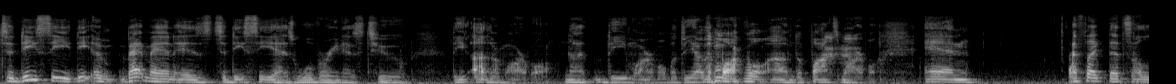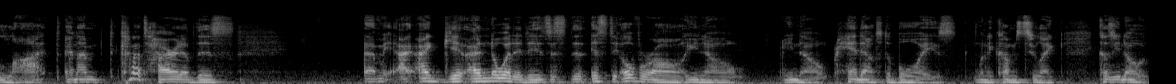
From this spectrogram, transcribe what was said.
to DC, D, um, Batman is to DC as Wolverine is to the other Marvel, not the Marvel, but the other Marvel, um, the Fox mm-hmm. Marvel, and I feel like that's a lot, and I'm kind of tired of this. I mean, I, I get, I know what it is. It's the, it's the overall, you know, you know, handout to the boys when it comes to like, because you know,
